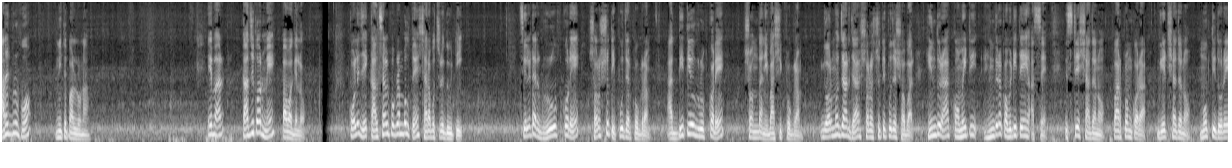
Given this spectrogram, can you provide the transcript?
আরেক গ্রুপও নিতে পারল না। এবার কাজকর্মে পাওয়া গেল। কলেজে কালচারাল প্রোগ্রাম বলতে সারা বছরে দুইটি। ছেলেটার গ্রুপ করে সরস্বতী পূজার প্রোগ্রাম আর দ্বিতীয় গ্রুপ করে সন্ধানী বার্ষিক প্রোগ্রাম ধর্ম যার যার, সরস্বতী পূজা সবার। হিন্দুরা কমিটি হিন্দুরা কমিটিতে আছে। স্টেজ সাজানো পারফর্ম করা গেট সাজানো মুক্তি ধরে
